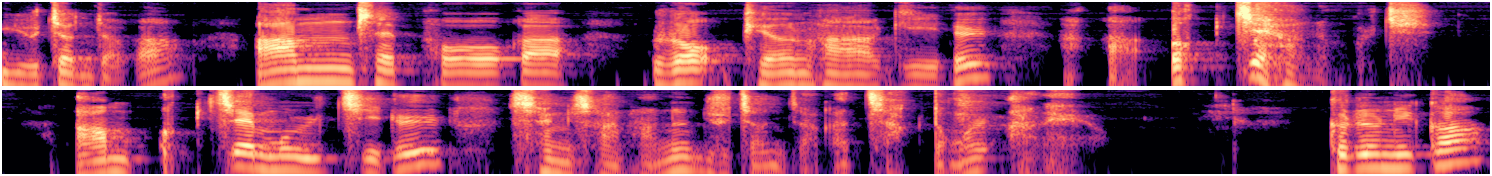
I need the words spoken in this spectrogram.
유전자가 암세포가로 변하기를 아, 억제하는 물질, 암 억제 물질을 생산하는 유전자가 작동을 안 해요. 그러니까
